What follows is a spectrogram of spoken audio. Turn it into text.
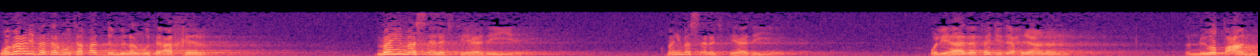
ومعرفة المتقدم من المتأخر ما هي مسألة اجتهادية؟ ما هي مسألة اجتهادية؟ ولهذا تجد أحيانا أنه يطعن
